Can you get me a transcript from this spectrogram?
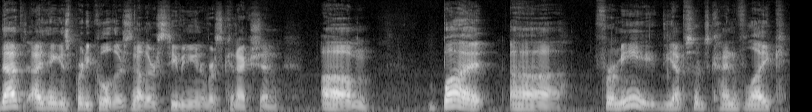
that I think is pretty cool. There's another Steven Universe connection. Um, but uh, for me, the episode's kind of like,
